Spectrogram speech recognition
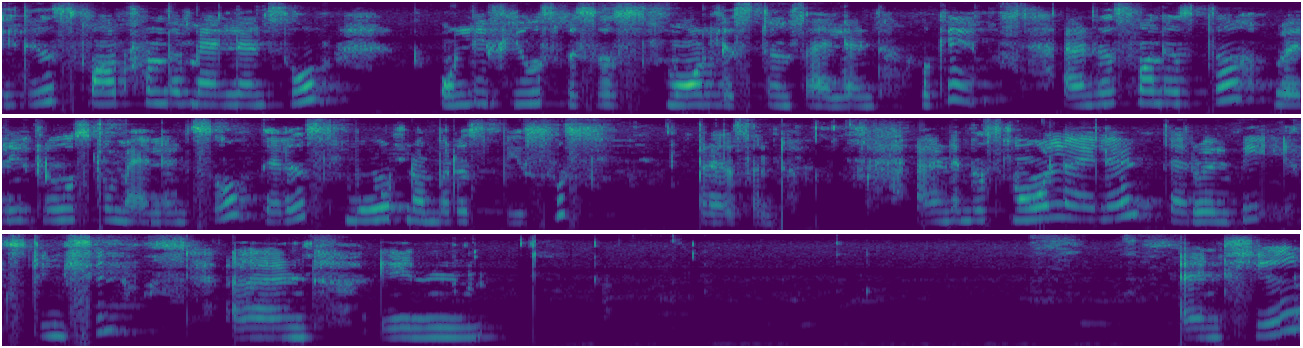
it is far from the mainland so only few species small distance island okay? And this one is the very close to mainland so there is more number of species present. And in the small island there will be extinction and in and here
